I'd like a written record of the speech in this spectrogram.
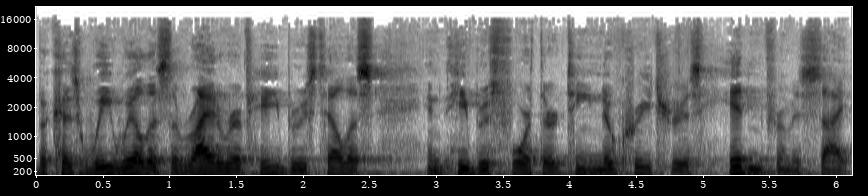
because we will, as the writer of Hebrews tell us, in Hebrews 4:13, no creature is hidden from his sight,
